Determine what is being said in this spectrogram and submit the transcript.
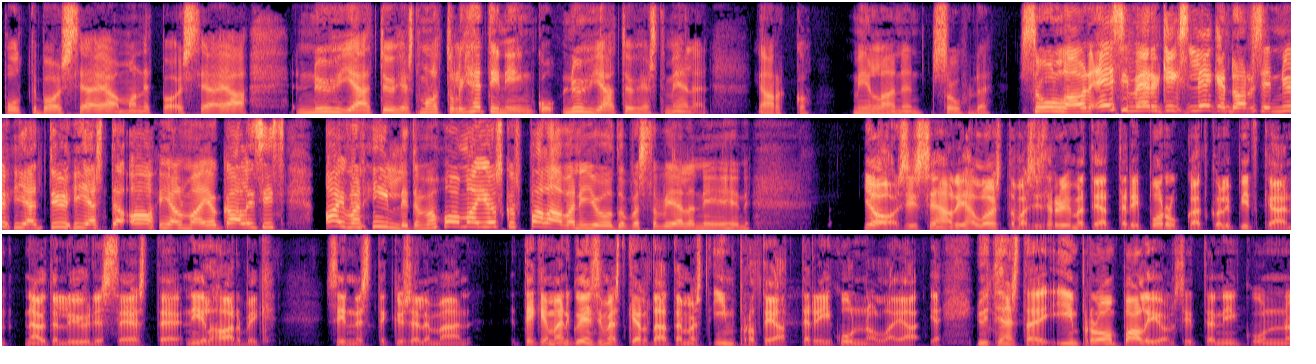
pulttiboissia ja mannitboissia ja nyhjää tyhjästä. Mulle tuli heti niin kuin nyhjää tyhjästä mieleen. Jarkko, millainen suhde Sulla on esimerkiksi legendaarisen nyhjää tyhjästä ohjelma, joka oli siis aivan hillitön. Mä huomaan joskus palaavani YouTubessa vielä niihin. Joo, siis sehän oli ihan loistava. Siis ryhmäteatteri porukka, jotka oli pitkään näytellyt yhdessä ja sitten Neil Harvik sinne sitten kyselemään tekemään niin ensimmäistä kertaa tämmöistä improteatteria kunnolla. Ja, ja nythän sitä impro on paljon. Sitten niin kuin, ö,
